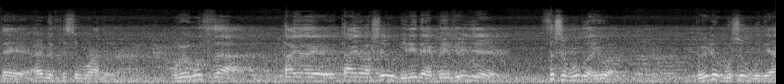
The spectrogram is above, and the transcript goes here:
在二百四十五万度。我们公司大约大约使用比例在百分之四十五左右，百分之五十五的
